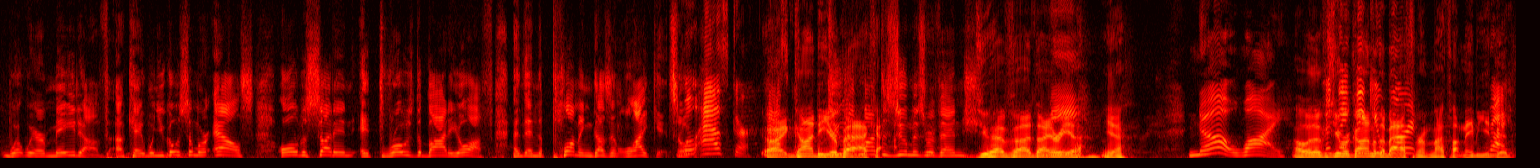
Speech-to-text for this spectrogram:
what we are made of. Okay, when you go somewhere else, all of a sudden it throws the body off, and then the plumbing doesn't like it. So, we'll ask her. All right, Gandhi, you're Do you back. Have Montezuma's revenge. Do you have uh, diarrhea? Yeah. No, why? Oh, because you were gone to the bathroom. I thought maybe you Right. did.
